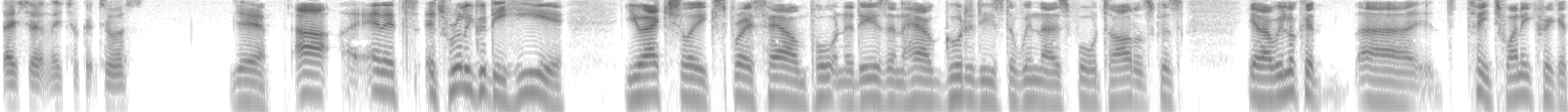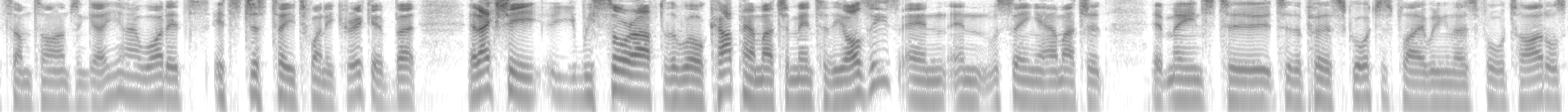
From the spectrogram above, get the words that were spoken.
they certainly took it to us. Yeah, uh, and it's it's really good to hear you actually express how important it is and how good it is to win those four titles because you know, we look at uh, T20 cricket sometimes and go, you know what, it's it's just T20 cricket. But it actually, we saw after the World Cup how much it meant to the Aussies, and, and we're seeing how much it, it means to, to the Perth Scorchers player winning those four titles.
